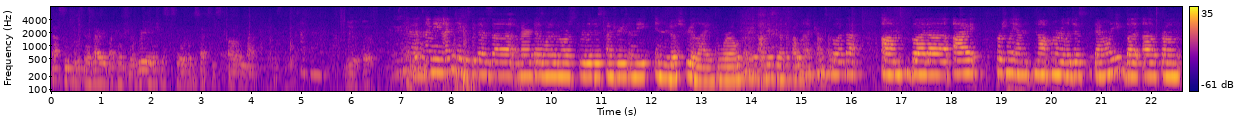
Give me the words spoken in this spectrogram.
that's something that's going to vary by country. I'm really interested to see what your perspectives are on that. You're the first. Yeah, I mean, I can take this because uh, America is one of the most religious countries in the industrialized world. I mean, obviously that's a problematic term, so I'll go like that. Um, but uh, I personally am not from a religious family, but uh, from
